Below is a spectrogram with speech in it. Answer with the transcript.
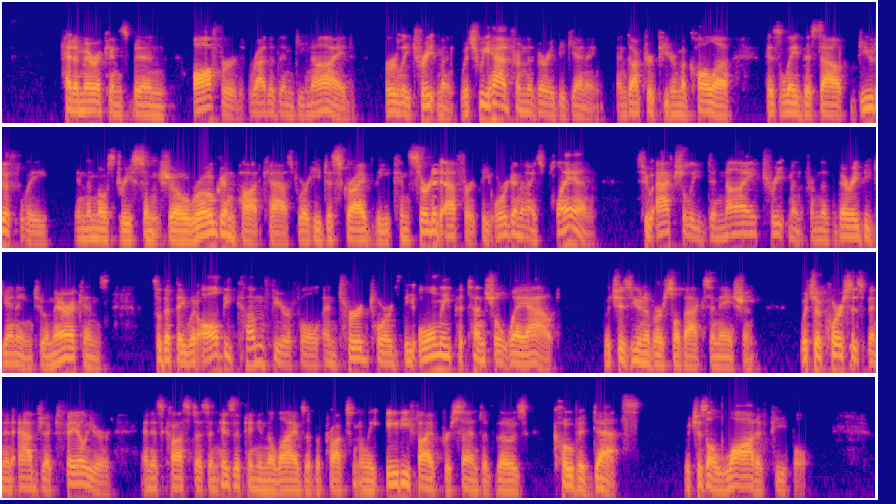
had Americans been offered rather than denied early treatment, which we had from the very beginning. And Dr. Peter McCullough has laid this out beautifully in the most recent Joe Rogan podcast, where he described the concerted effort, the organized plan to actually deny treatment from the very beginning to Americans so that they would all become fearful and turn towards the only potential way out, which is universal vaccination, which of course has been an abject failure and has cost us, in his opinion, the lives of approximately 85% of those COVID deaths, which is a lot of people.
